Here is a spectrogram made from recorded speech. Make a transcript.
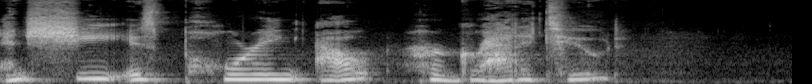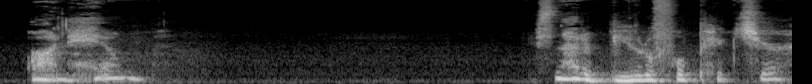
And she is pouring out her gratitude on him. Isn't that a beautiful picture?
